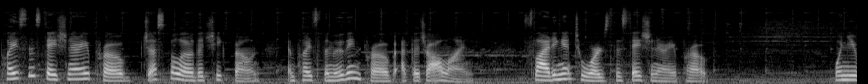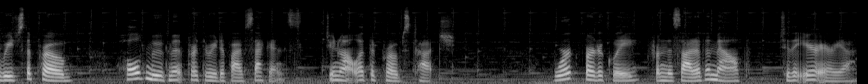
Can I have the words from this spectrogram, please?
Place the stationary probe just below the cheekbone and place the moving probe at the jawline, sliding it towards the stationary probe. When you reach the probe, hold movement for 3 to 5 seconds. Do not let the probes touch. Work vertically from the side of the mouth to the ear area.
